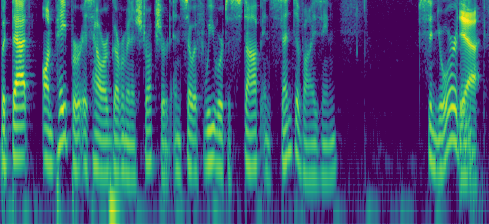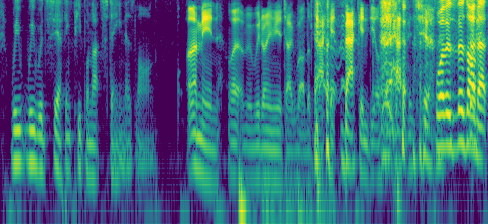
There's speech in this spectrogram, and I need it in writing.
but that on paper is how our government is structured. And so if we were to stop incentivizing seniority, Yeah. we, we would see I think people not staying as long. I mean, well, I mean, we don't even need to talk about the back end, back end deals that happened too. Well, there's there's all that.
